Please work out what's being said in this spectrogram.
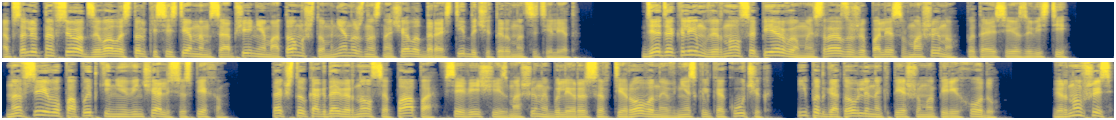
Абсолютно все отзывалось только системным сообщением о том, что мне нужно сначала дорасти до 14 лет. Дядя Клим вернулся первым и сразу же полез в машину, пытаясь ее завести. Но все его попытки не увенчались успехом. Так что, когда вернулся папа, все вещи из машины были рассортированы в несколько кучек и подготовлены к пешему переходу. Вернувшись,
